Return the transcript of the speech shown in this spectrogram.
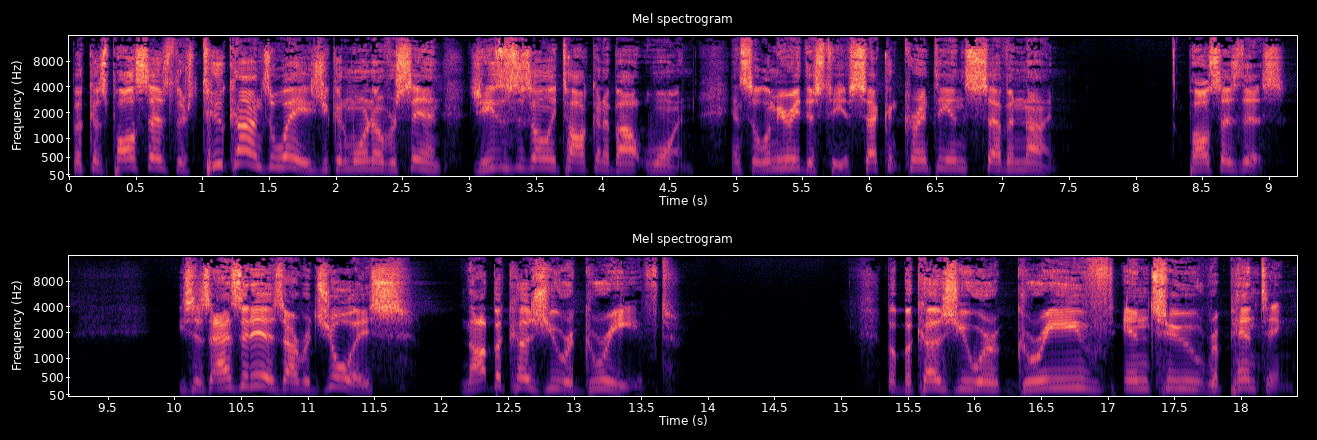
Because Paul says there's two kinds of ways you can mourn over sin. Jesus is only talking about one. And so let me read this to you 2 Corinthians 7 9. Paul says this He says, As it is, I rejoice, not because you were grieved, but because you were grieved into repenting.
